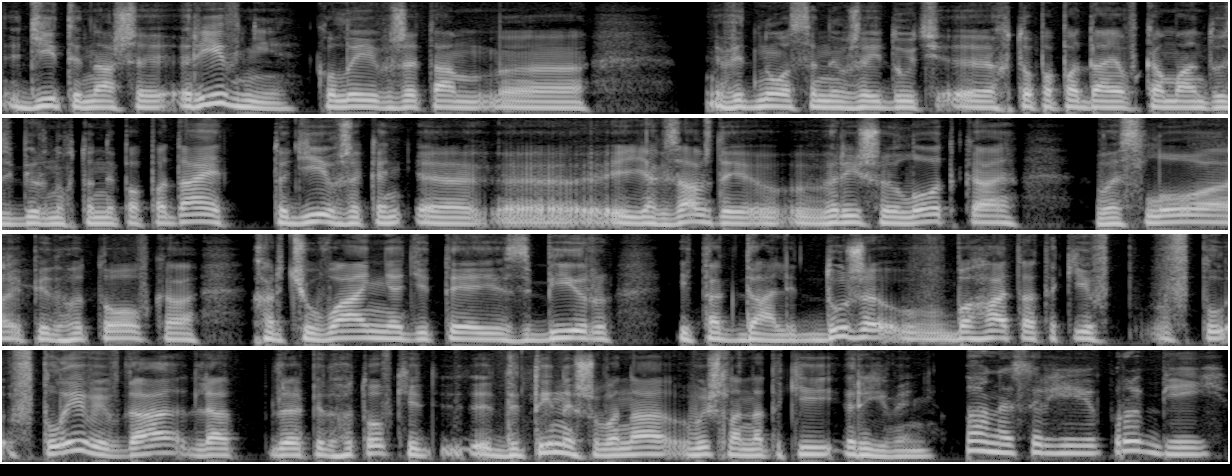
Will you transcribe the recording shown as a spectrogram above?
діти наші рівні, коли вже там е, відносини вже йдуть, е, хто попадає в команду збірну, хто не попадає, тоді вже, е, е, як завжди, вирішує лодка. Весло, підготовка, харчування дітей, збір і так далі. Дуже багато таких впливів да, для, для підготовки дитини, щоб вона вийшла на такий рівень. Пане Сергію, про бій.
